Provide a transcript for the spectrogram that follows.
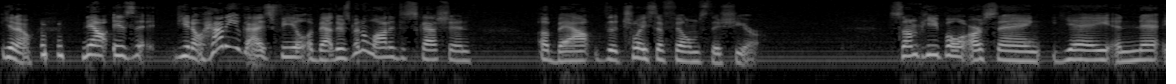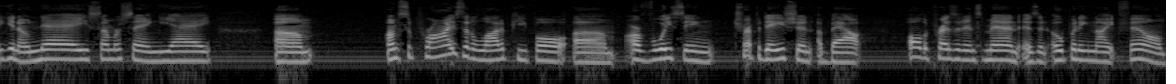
you know. now, is it, you know how do you guys feel about? There's been a lot of discussion about the choice of films this year. Some people are saying yay and nay, you know, nay. Some are saying yay. Um, I'm surprised that a lot of people um, are voicing trepidation about All the President's Men as an opening night film,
